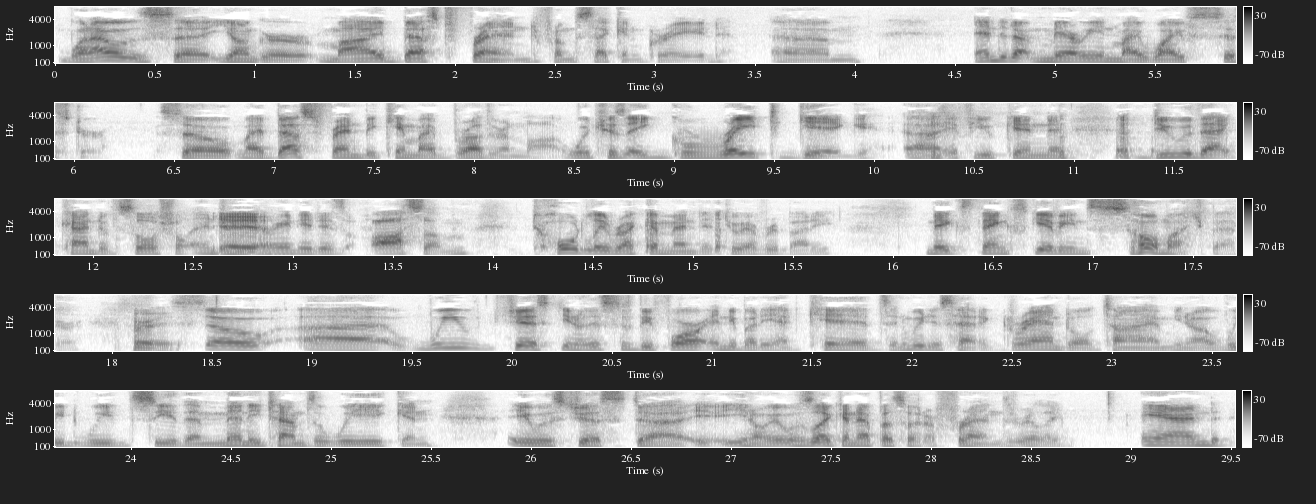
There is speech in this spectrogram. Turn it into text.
when I was uh, younger, my best friend from second grade um, ended up marrying my wife's sister. So my best friend became my brother-in-law, which is a great gig. Uh, if you can do that kind of social engineering, yeah, yeah. it is awesome. Totally recommend it to everybody. Makes Thanksgiving so much better. Right. So uh, we just, you know, this was before anybody had kids, and we just had a grand old time. You know, we'd we'd see them many times a week, and it was just, uh, you know, it was like an episode of Friends, really. And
